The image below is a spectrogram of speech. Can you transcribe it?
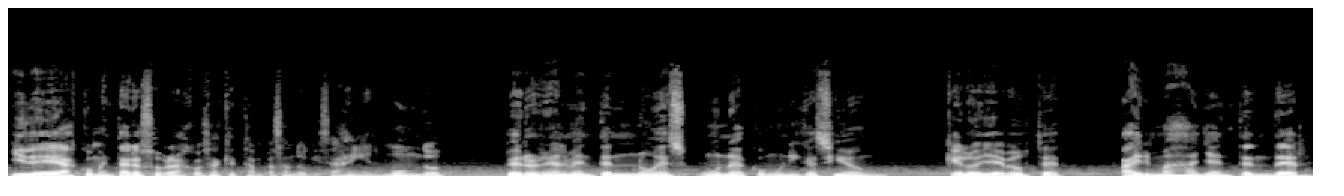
ideas, comentarios sobre las cosas que están pasando quizás en el mundo. Pero realmente no es una comunicación que lo lleve a usted a ir más allá a entender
